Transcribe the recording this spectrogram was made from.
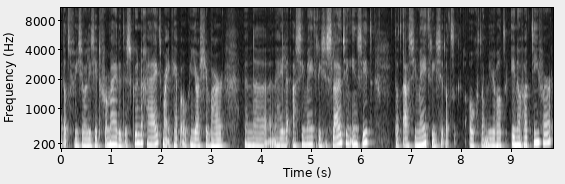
dat visualiseert voor mij de deskundigheid. Maar ik heb ook een jasje waar een, eh, een hele asymmetrische sluiting in zit. Dat asymmetrische, dat oogt dan weer wat innovatiever.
